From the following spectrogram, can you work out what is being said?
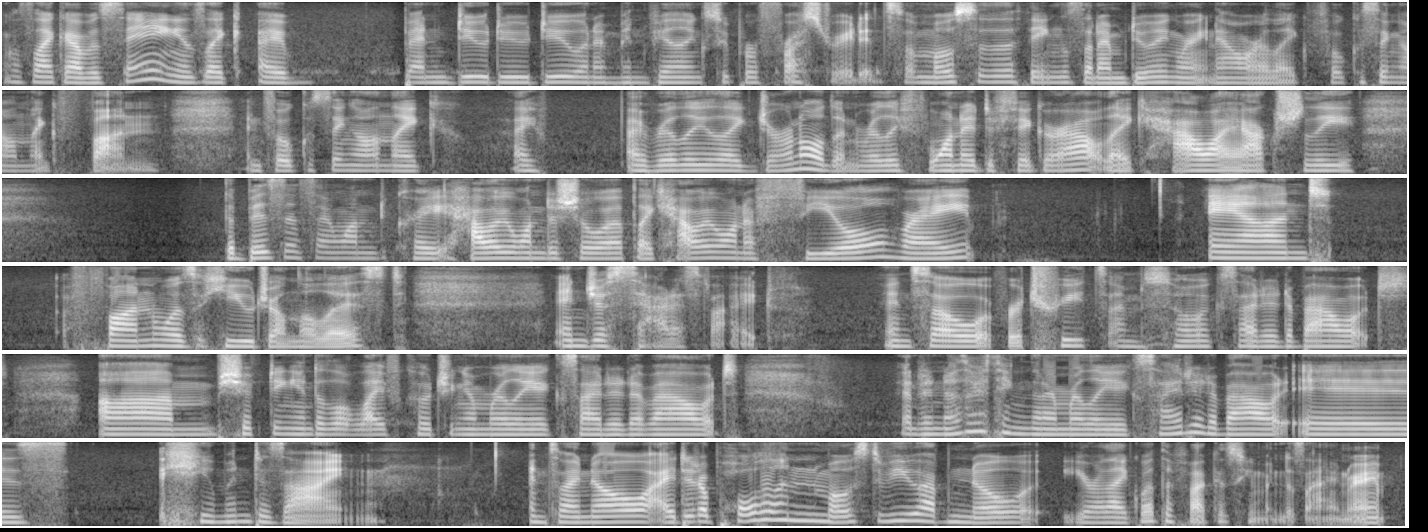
was like I was saying, is like I've been do, do, do, and I've been feeling super frustrated. So most of the things that I'm doing right now are like focusing on like fun and focusing on like, I, I really like journaled and really wanted to figure out like how I actually the business I wanted to create, how I wanted to show up, like how I want to feel, right? And fun was huge on the list and just satisfied. And so retreats I'm so excited about. Um, shifting into the life coaching I'm really excited about. And another thing that I'm really excited about is human design. And so I know I did a poll, and most of you have no, you're like, what the fuck is human design, right?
